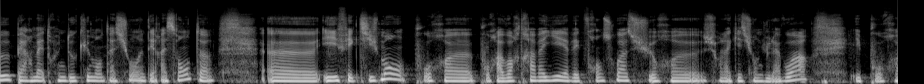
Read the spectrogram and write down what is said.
permettre une documentation intéressante. Euh, et effectivement, pour, euh, pour avoir travaillé avec François sur, euh, sur la question du lavoir, et pour,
